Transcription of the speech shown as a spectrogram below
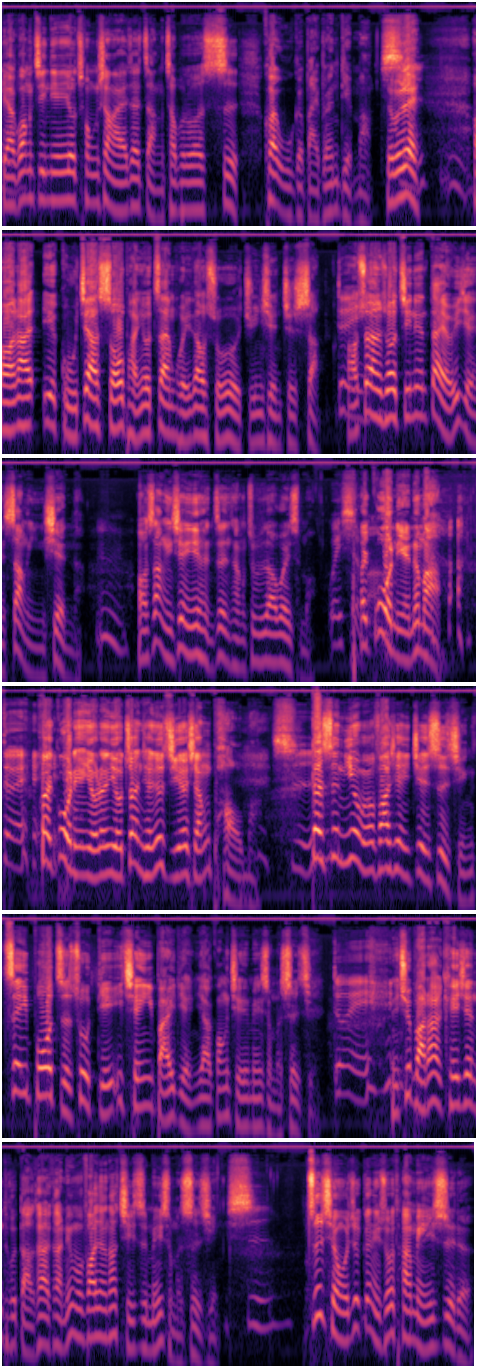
亚光今天又冲上来，再涨差不多是快五个百分点嘛，对不对？好，那也股价收盘又站回到所有均线之上。好，虽然说今天带有一点上影线呢，嗯，好，上影线也很正常，知不知道为什么？为什么？快过年了嘛，对，快过年，有人有赚钱就急着想跑嘛。是，但是你有没有发现一件事情？这一波指数跌一千一百点，亚光其实没什么事情。对，你去把它的 K 线图打开看，你有没有发现它其实没什么事情？是。之前我就跟你说他没事的，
